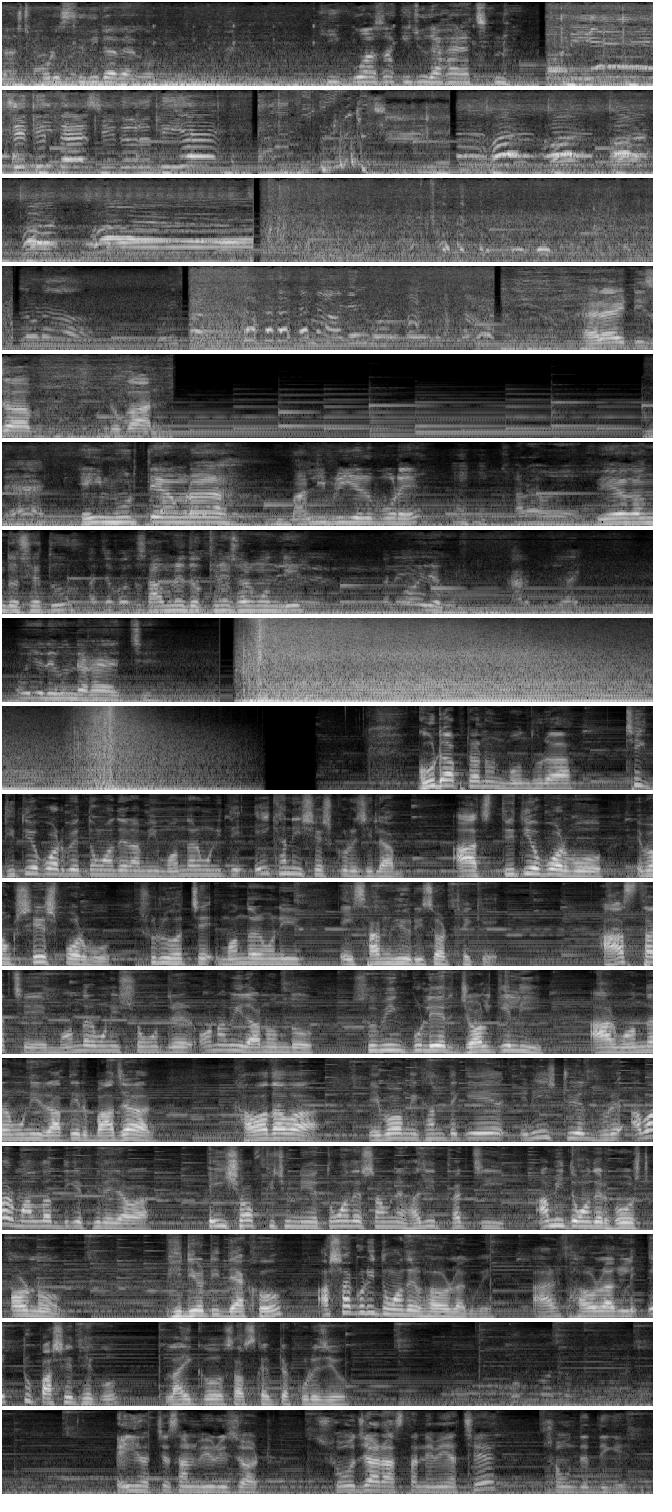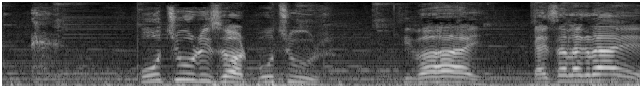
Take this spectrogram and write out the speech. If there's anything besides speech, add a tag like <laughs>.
Just পরিস্থিতিটা দেখো। কি কুয়াশা কিছু দেখা যাচ্ছে না। স্মৃতিতে সিঁদুর দিয়ে। ভ্যারাইটিস অফ দোকান। এই মুহূর্তে আমরা বালি ব্রিজের উপরে বিবেকানন্দ সেতু সামনে দক্ষিণেশ্বর মন্দির। ওই দেখুন। ওই যে দেখুন দেখা যাচ্ছে। গুড আফটারনুন বন্ধুরা। ঠিক দ্বিতীয় পর্বে তোমাদের আমি মন্দারমণিতে এইখানেই শেষ করেছিলাম। আজ তৃতীয় পর্ব এবং শেষ পর্ব শুরু হচ্ছে মন্দারমণির এই সানভিউ রিসর্ট থেকে। আজ থাকছে মন্দারমণির সমুদ্রের অনাবিল আনন্দ সুইমিং পুলের জলকেলি আর মন্দারমণির রাতের বাজার খাওয়া দাওয়া এবং এখান থেকে এনএইচ টুয়েলভ ধরে আবার মালদার দিকে ফিরে যাওয়া। এই সব কিছু নিয়ে তোমাদের সামনে হাজির থাকছি আমি তোমাদের হোস্ট অর্ণব। ভিডিওটি দেখো, আশা করি তোমাদের ভালো লাগবে। আর ভালো লাগলে একটু পাশে থেকো লাইক ও সাবস্ক্রাইবটা করে যেও। এই হচ্ছে সানভিউ রিসর্ট সোজা রাস্তা নেমে যাচ্ছে সমুদ্রের দিকে। প্রচুর রিসর্ট প্রচুর। কি ভাই? कैसा लग रहा है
